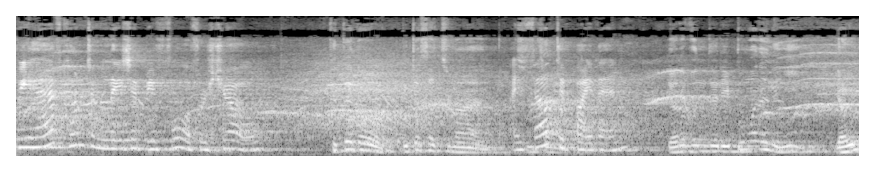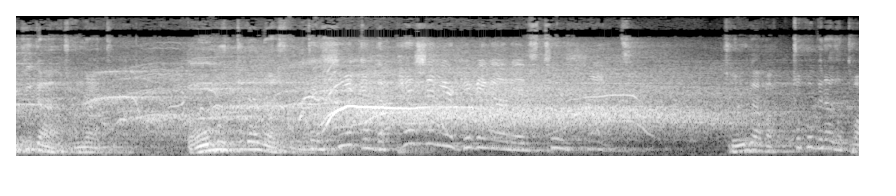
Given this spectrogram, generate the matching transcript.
we have come to Malaysia before for show. I felt it by then. 여러분들이 뿜어내는 이 열기가 정말 너무 뜨거운 것 The 같습니다. heat and the passion you're giving out is too hot. 저희가 막 조금이라도 더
